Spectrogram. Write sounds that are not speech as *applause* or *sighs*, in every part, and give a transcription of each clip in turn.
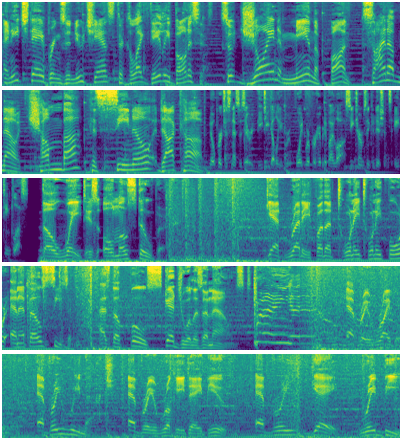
And each day brings a new chance to collect daily bonuses. So join me in the fun. Sign up now at chumbacasino.com. No purchase necessary. VGW Group. Void were prohibited by law. See terms and conditions. 18 plus. The wait is almost over. Get ready for the 2024 NFL season as the full schedule is announced. Every rivalry, every rematch, every rookie debut, every game revealed.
